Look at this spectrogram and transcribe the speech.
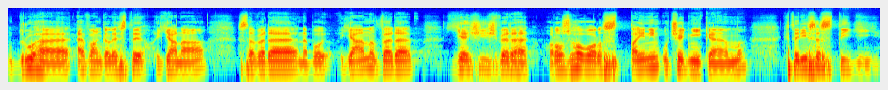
druhé evangelisty Jana se vede, nebo Jan vede, Ježíš vede rozhovor s tajným učedníkem, který se stydí.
